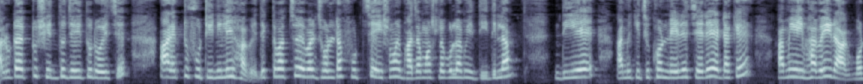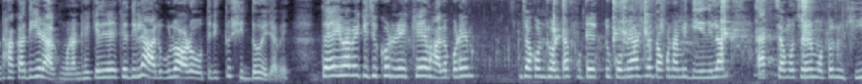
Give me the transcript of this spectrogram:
আলুটা একটু সিদ্ধ যেহেতু রয়েছে আর একটু ফুটিয়ে নিলেই হবে। দেখতে পাচ্ছ? এবার ঝোলটা ফুটছে। এই সময় ভাজা মশলাগুলো আমি দিয়ে দিলাম। দিয়ে আমি কিছুক্ষণ নেড়ে চেড়ে এটাকে আমি এইভাবেই রাখব। ঢাকা দিয়ে রাখব না। ঢেকে রেখে দিলে আলুগুলো আরও অতিরিক্ত সিদ্ধ হয়ে যাবে। তো এইভাবে কিছুক্ষণ রেখে ভালো করে যখন ঝোলটা ফুটে একটু কমে আসবে তখন আমি দিয়ে দিলাম এক চামচের মতন ঘি।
